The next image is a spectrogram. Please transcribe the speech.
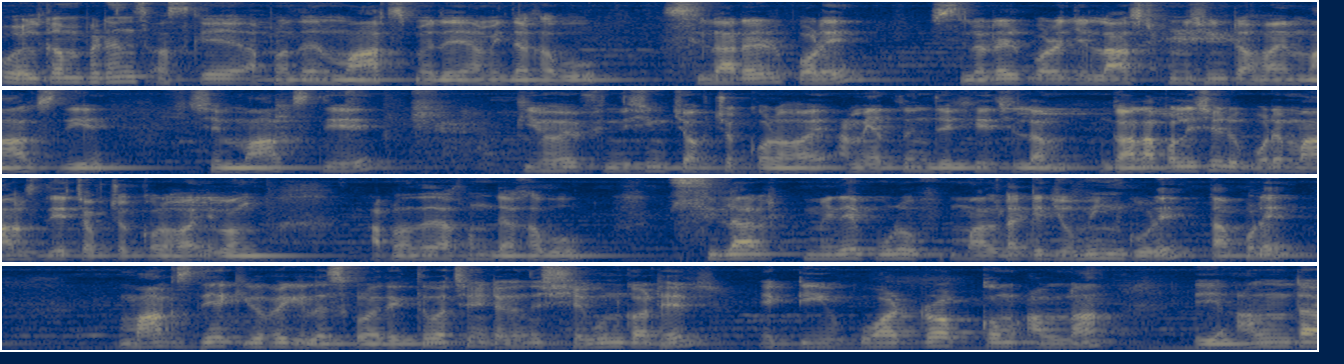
ওয়েলকাম ফ্রেন্ডস আজকে আপনাদের মাস্ক মেরে আমি দেখাবো সিলারের পরে সিলারের পরে যে লাস্ট ফিনিশিংটা হয় মাস্ক দিয়ে সে মাস্ক দিয়ে কীভাবে ফিনিশিং চকচক করা হয়, আমি এতদিন দেখিয়েছিলাম। গালা পালিশের উপরে মাস্ক দিয়ে চকচক করা হয় এবং আপনাদের এখন দেখাবো সিলার মেরে পুরো মালটাকে জমিন করে, তারপরে মাস্ক দিয়ে কীভাবে গ্লেস করা হয়। দেখতে পাচ্ছেন, এটা কিন্তু সেগুন কাঠের একটি ওয়ার্ড্রপ কম আলনা। এই আলনাটা,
